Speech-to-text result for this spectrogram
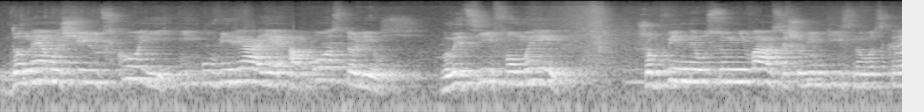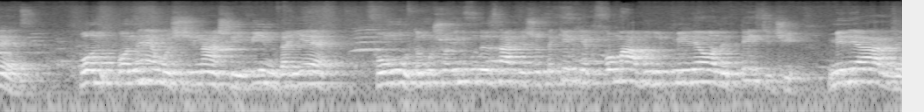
до немощі людської і увіряє апостолів в лиці Фоми, щоб він не усумнівався, що він дійсно воскрес. По, по немощі нашій він дає Фому, тому що він буде знати, що таких, як Фома, будуть мільйони, тисячі, мільярди,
